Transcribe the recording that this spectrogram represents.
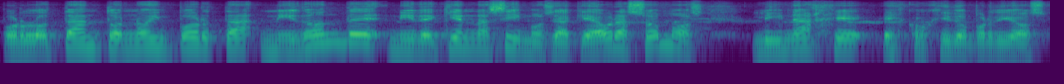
por lo tanto no importa ni dónde ni de quién nacimos, ya que ahora somos linaje escogido por Dios.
